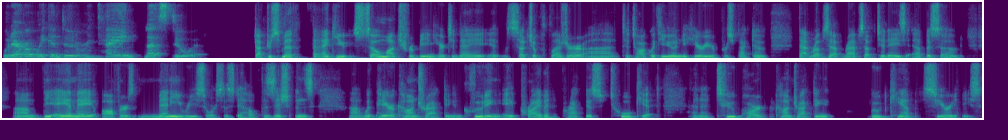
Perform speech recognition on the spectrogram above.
Whatever we can do to retain, let's do it. Dr. Smith, thank you so much for being here today. It was such a pleasure uh, to talk with you and to hear your perspective. That wraps up, wraps up today's episode. Um, the AMA offers many resources to help physicians uh, with payer contracting, including a private practice toolkit and a two part contracting boot camp series.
